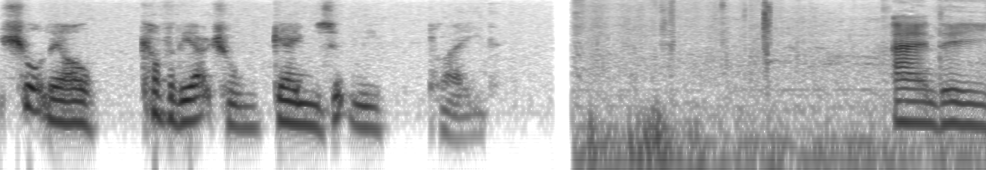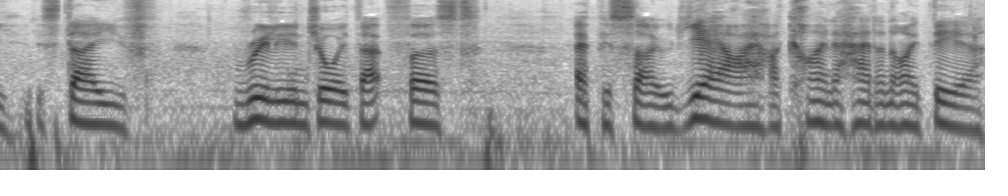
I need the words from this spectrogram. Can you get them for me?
shortly I'll cover the actual games that we played. Andy, it's Dave. Really enjoyed that first episode. Yeah, I, I kind of had an idea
